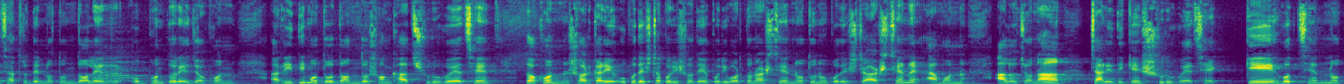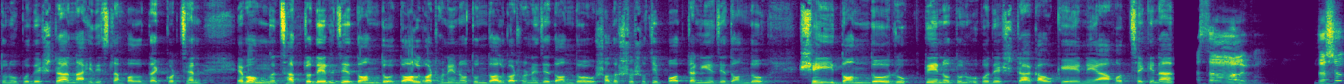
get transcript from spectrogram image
ছাত্রদের নতুন দলের অভ্যন্তরে যখন রীতিমতো দ্বন্দ্ব সংঘাত শুরু হয়েছে, তখন সরকারি উপদেষ্টা পরিষদে পরিবর্তন আসছে, নতুন উপদেষ্টা আসছেন এমন আলোচনা চারিদিকে শুরু হয়েছে। কে হচ্ছেন নতুন উপদেষ্টা? নাহিদ ইসলাম পদত্যাগ করছেন এবং ছাত্রদের যে দ্বন্দ্ব, দল গঠনে, নতুন দল গঠনে যে দ্বন্দ্ব, সদস্য সচিব পদটা নিয়ে যে দ্বন্দ্ব, সেই দ্বন্দ্ব রুখতে নতুন উপদেষ্টা কাউকে নেওয়া হচ্ছে কিনা? আসসালামু আলাইকুম। দর্শক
